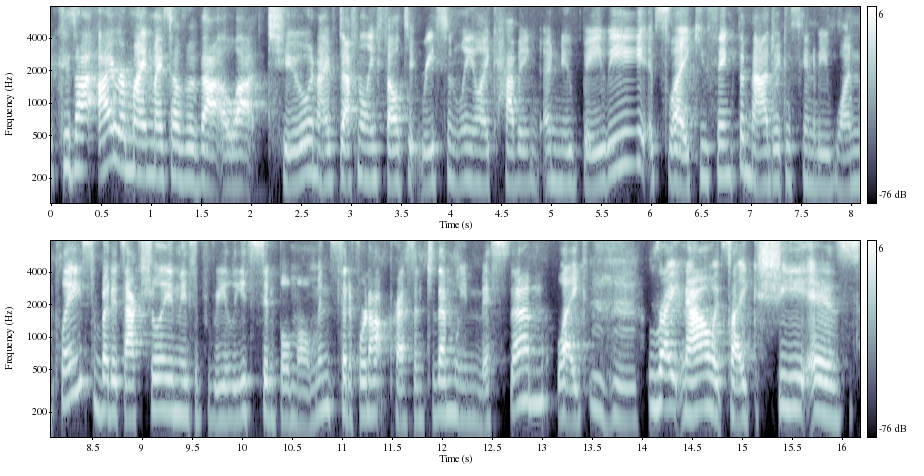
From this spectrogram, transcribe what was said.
because I, I remind myself of that a lot too. And I've definitely felt it recently, like having a new baby. It's like you think the magic is going to be one place, but it's actually in these really simple moments that if we're not present to them, we miss them. Like mm-hmm. right now, it's like she is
